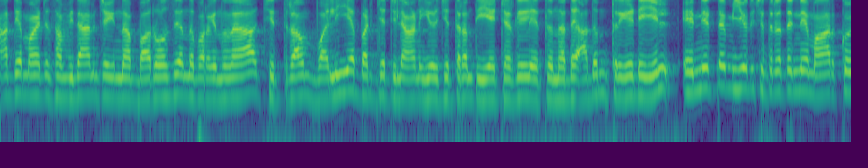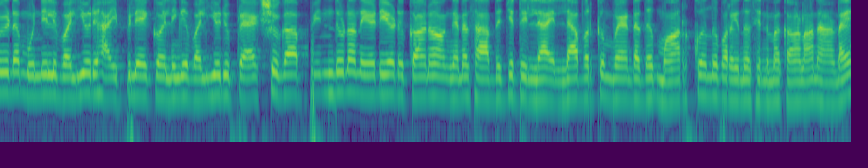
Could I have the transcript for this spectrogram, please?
ആദ്യമായിട്ട് സംവിധാനം ചെയ്യുന്ന ബറോസ് എന്ന് പറയുന്ന ചിത്രം വലിയ ബഡ്ജറ്റിലാണ് ഈ ഒരു ചിത്രം തിയേറ്ററിൽ എത്തുന്നത്. അതും ത്രീ ഡിയിൽ. എന്നിട്ടും ഈ ഒരു ചിത്രത്തിന്റെ മാർക്കോയുടെ മുന്നിൽ വലിയൊരു ഹൈപ്പിലേക്കോ അല്ലെങ്കിൽ വലിയൊരു പ്രേക്ഷക പിന്തുണ നേടിയെടുക്കാനോ അങ്ങനെ സാധിച്ചിട്ടില്ല. എല്ലാവർക്കും വേണ്ടത് മാർക്കോ എന്ന് പറയുന്ന സിനിമ കാണാനാണ്.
